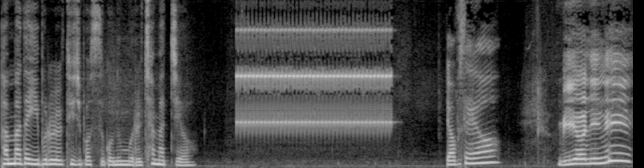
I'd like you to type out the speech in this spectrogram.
밤마다 이불을 뒤집어 쓰고 눈물을 참았지요. 여보세요? 미연이니?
